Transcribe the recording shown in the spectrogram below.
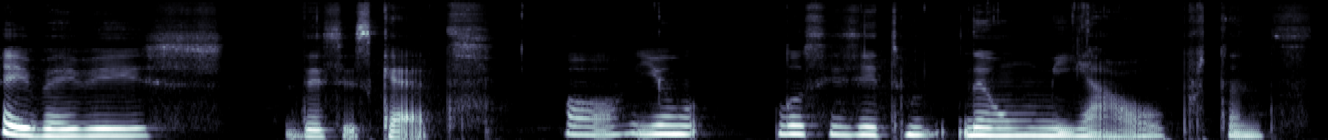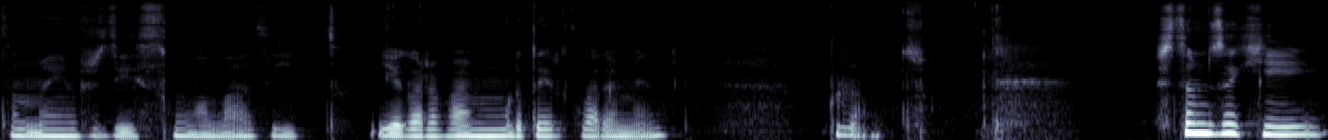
Hey babies, this is Cat. Oh, e o Lucizito deu um miau, portanto também vos disse um olazito. E agora vai-me morder claramente. Pronto. Estamos aqui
